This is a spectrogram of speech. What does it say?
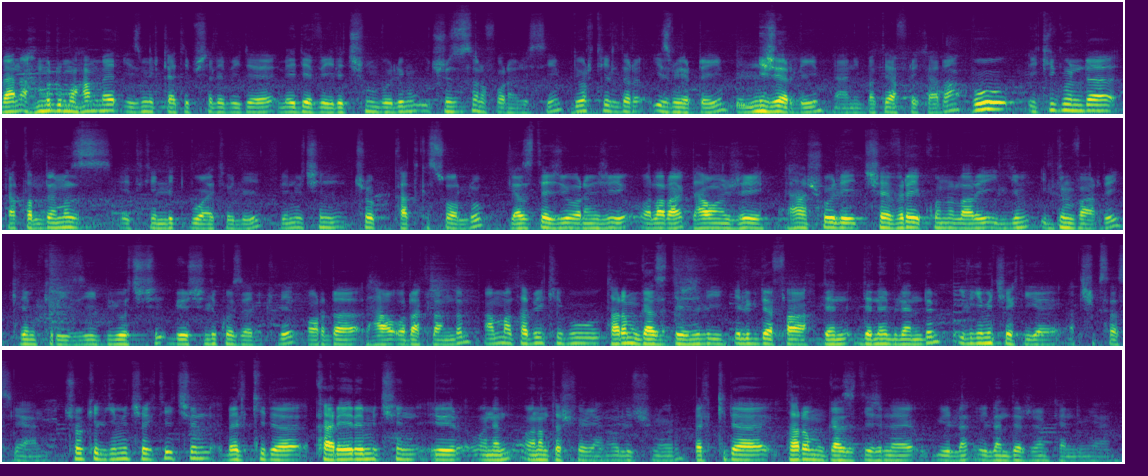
Ben Ahmet Muhammed, İzmir Katip Çelebi'de Medya ve İletişim Bölümü 3. sınıf öğrencisiyim. 4 yıldır İzmir'deyim, Nijerliyim yani Batı Afrika'da. Bu iki günde katıldığımız etkinlik bu atölye benim için çok katkısı oldu. Gazeteci öğrenci olarak daha önce daha şöyle çevre konuları ilgim, ilgim vardı. İklim krizi, biyoçi- biyoçilik özellikle orada daha odaklandım. Ama tabii ki bu tarım gazeteciliği ilk defa den, denebilendim. İlgimi çekti açıkçası yani. Çok ilgimi çektiği için belki de kariyerim için bir önem, önem taşıyor yani öyle düşünüyorum. Belki de tarım gazeteciliğine yönlen- yönlendireceğim kendimi yani.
